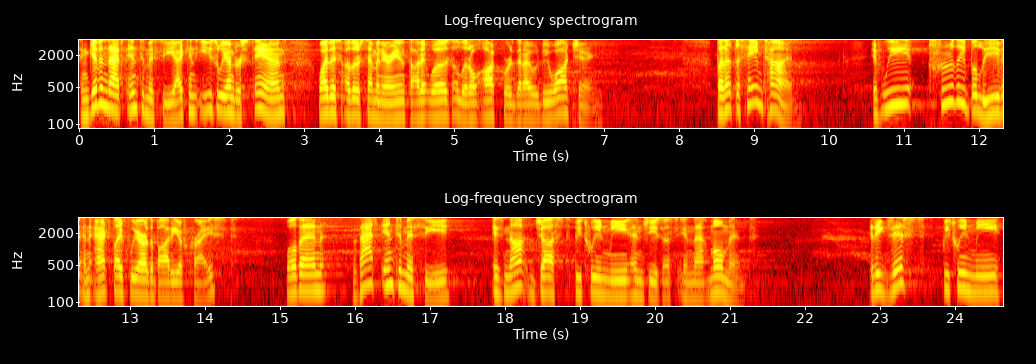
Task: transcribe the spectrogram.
And given that intimacy, I can easily understand why this other seminarian thought it was a little awkward that I would be watching. But at the same time, if we truly believe and act like we are the body of Christ, well, then that intimacy is not just between me and Jesus in that moment. It exists between me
